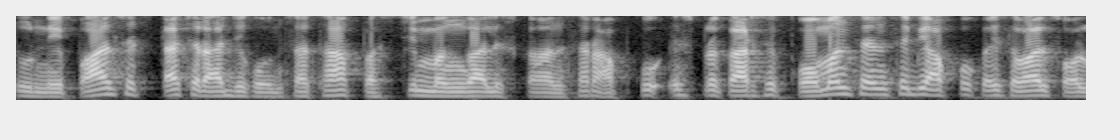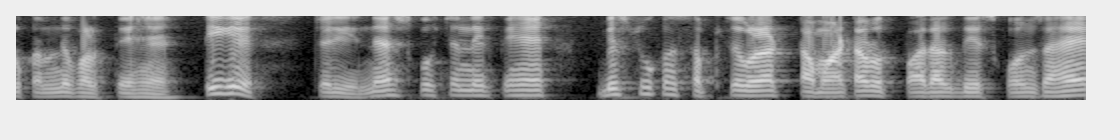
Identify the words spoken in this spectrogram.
तो नेपाल से टच राज्य कौन सा था? पश्चिम बंगाल इसका आंसर आपको इस प्रकार से कॉमन सेंस से भी आपको कई सवाल सॉल्व करने पड़ते हैं। ठीक है? चलिए नेक्स्ट क्वेश्चन देखते हैं। विश्व का सबसे बड़ा टमाटर उत्पादक देश कौन सा है?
